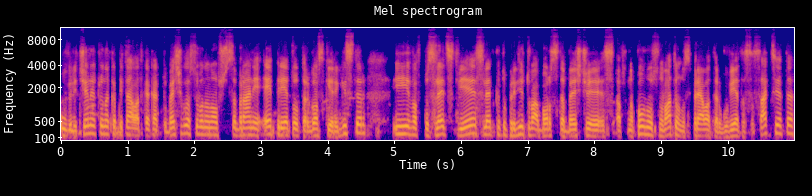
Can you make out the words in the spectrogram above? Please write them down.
увеличението на капитала, така както беше гласувано на Общо събрание, е прието от търговския регистр и в последствие, след като преди това борсата беше напълно основателно спряла търговията с акцията,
